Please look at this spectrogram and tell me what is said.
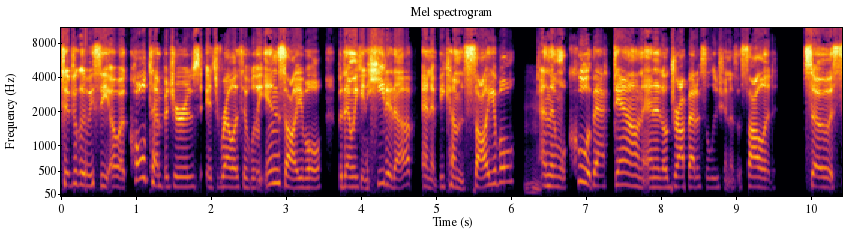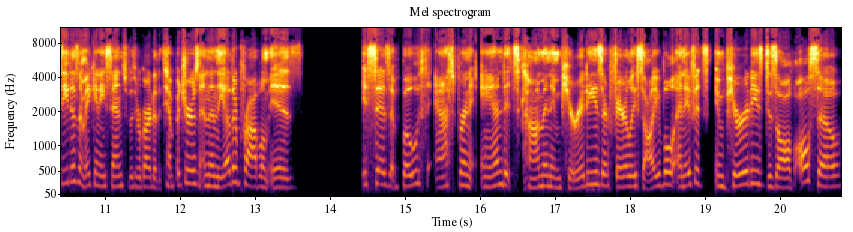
Typically, we see, oh, at cold temperatures, it's relatively insoluble, but then we can heat it up and it becomes soluble. Mm-hmm. And then we'll cool it back down and it'll drop out of solution as a solid. So C doesn't make any sense with regard to the temperatures. And then the other problem is it says both aspirin and its common impurities are fairly soluble. And if its impurities dissolve also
